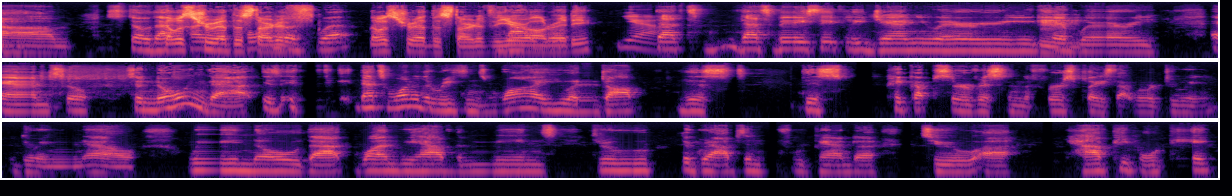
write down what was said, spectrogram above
Um, so that, That was true at the start of- what- that was true at the start of the year that already. yeah that's that's basically January, Mhm. February, and so so knowing that is it, that's one of the reasons why you adopt this this pickup service in the first place that we're doing doing now. We know that one, we have the means through the Grabs and Food Panda to uh, have people take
